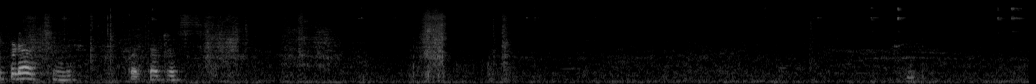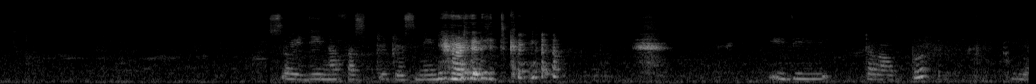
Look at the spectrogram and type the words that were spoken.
ఇప్పుడే వచ్చింది. కొత్త డ్రెస్. సో ఇది నా ఫస్ట్ డ్రెస్ నేను ఆర్డర్ ఇచ్చుకున్నా ఇది టాప్ ఇది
